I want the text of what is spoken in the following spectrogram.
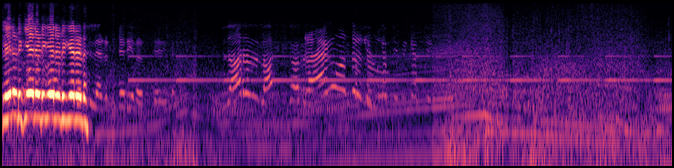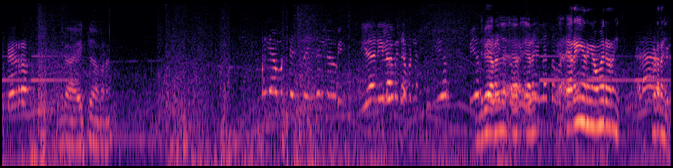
കേരട് കേരട് കേരട് കേരട് ഡ്രാഗൺ മാത്രമല്ലേ ഉള്ളൂ. ചന്ദ്രു ഇറങ്ങ് ഇറങ്ങി ഇറങ്ങി ഇറങ്ങി. അവന്മാർ ഇറങ്ങി.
